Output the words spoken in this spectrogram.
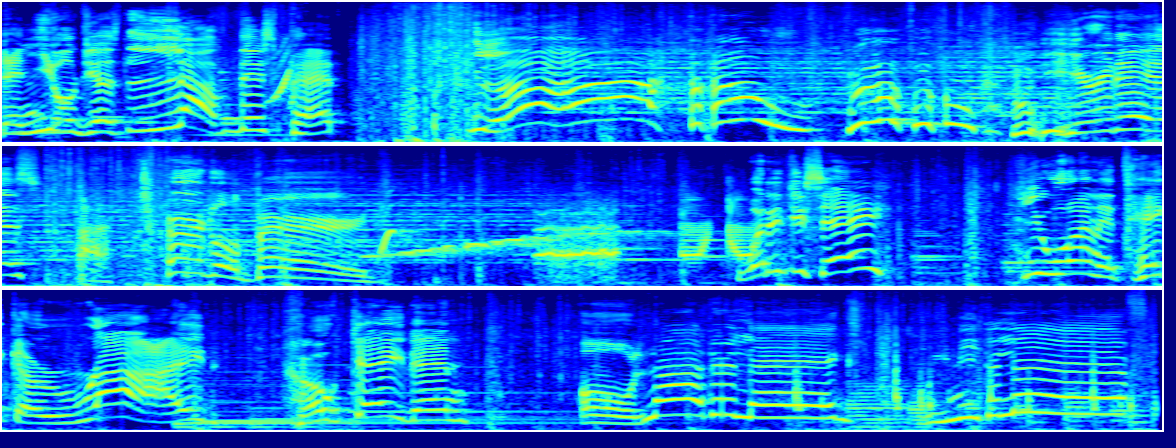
Then you'll just love this pet. Ah! Here it is, a turtle bird. What did you say? You want to take a ride? Okay, then. Oh, ladder legs, we need a lift.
